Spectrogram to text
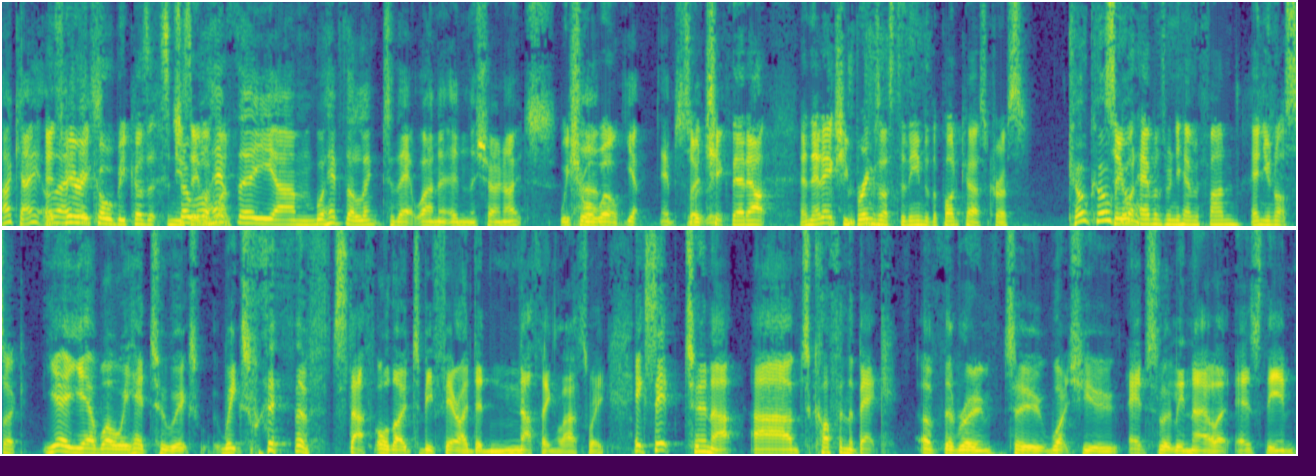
Okay, it's well, very cool because it's a New so Zealand we'll have one. the um, we'll have the link to that one in the show notes. We sure Um, will. Yep, absolutely. So check that out. And that actually brings us to the end of the podcast, Chris. Cool, cool. See cool. what happens when you're having fun and you're not sick. Yeah, yeah. Well, we had two weeks weeks worth of stuff. Although to be fair, I did nothing last week except turn up um, to cough in the back of the room to watch you absolutely nail it as the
